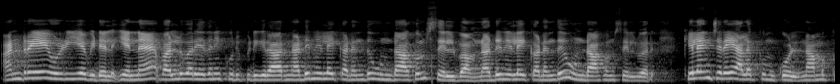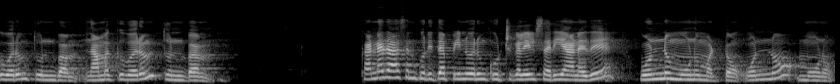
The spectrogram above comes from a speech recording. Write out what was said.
அன்றே ஒழிய விடல் என வள்ளுவர் எதனை குறிப்பிடுகிறார்? நடுநிலை கடந்து உண்டாகும் செல்வம். நடுநிலை கடந்து உண்டாகும் செல்வர். கிளைஞ்சரை அளக்கும் கோல் நமக்கு வரும் துன்பம். நமக்கு வரும் துன்பம். கண்ணதாசன் குறித்த பின்வரும் கூற்றுகளில் சரியானது ஒன்று மூணு மட்டும். ஒன்று மூணு.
